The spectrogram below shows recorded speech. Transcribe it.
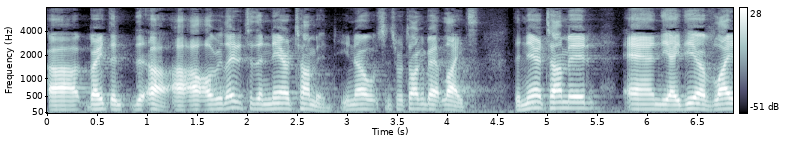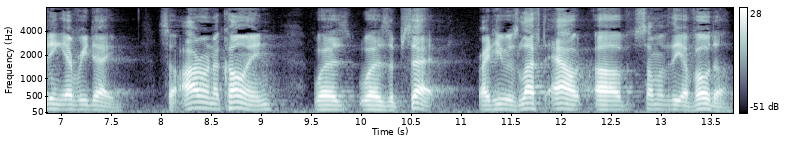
uh, right, the, the, uh, I'll relate it to the Ner Tamid. You know, since we're talking about lights. The Ner Tamid and the idea of lighting every day. So Aaron Cohen was, was upset right? He was left out of some of the avoda,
